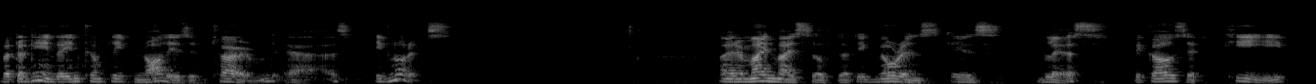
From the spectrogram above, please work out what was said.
But again, the incomplete knowledge is termed as ignorance. I remind myself that ignorance is bliss because it keeps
